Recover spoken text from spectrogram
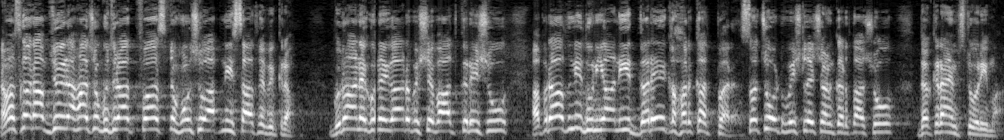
નમસ્કાર, આપ જોઈ રહ્યા છો ગુજરાત ફર્સ્ટ. હું છું આપની સાથે વિક્રમ. ગુના અને ગુનેગાર વિશે વાત કરીશું. અપરાધની દુનિયાની દરેક હરકત પર સચોટ વિશ્લેષણ કરતા છો ધ ક્રાઇમ સ્ટોરીમાં.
